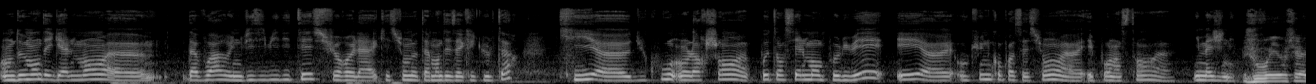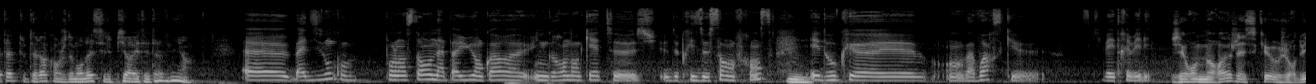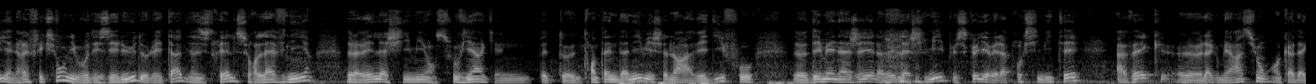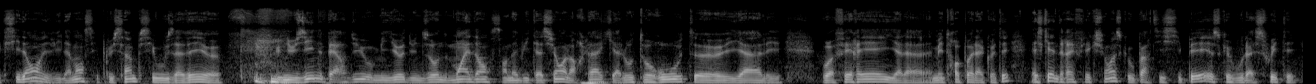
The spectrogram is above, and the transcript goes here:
On demande également euh, d'avoir une visibilité sur la question notamment des agriculteurs qui, du coup, ont leur champ potentiellement pollué et aucune compensation est pour l'instant imaginée. Je vous voyais hocher la tête tout à l'heure quand je demandais si le pire était à venir. Bah, disons qu'on pour l'instant, on n'a pas eu encore euh, une grande enquête euh, de prise de sang en France. Mm. Et donc, euh, on va voir ce, que, qui va être révélé. Jérôme Moroge, est-ce qu'aujourd'hui il y a une réflexion au niveau des élus, de l'État, des industriels sur l'avenir de la vallée de la chimie? On se souvient qu'il y a peut-être une trentaine d'années, Michel leur avait dit qu'il faut euh, déménager la vallée de la chimie puisqu'il y avait la proximité avec euh, l'agglomération. En cas d'accident, évidemment, c'est plus simple si vous avez euh, une usine perdue au milieu d'une zone moins dense en habitation, alors que là, il y a l'autoroute, il y a les voies ferrées, il y a la métropole à côté. Est-ce qu'il y a une réflexion? Est-ce que vous participez? Est-ce que vous la souhaitez?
